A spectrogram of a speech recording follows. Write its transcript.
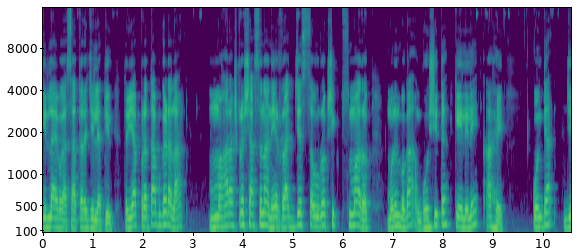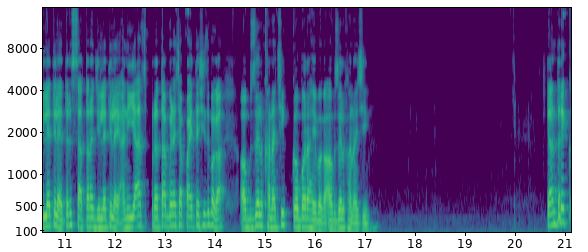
किल्ला आहे बघा सातारा जिल्ह्यातील. तर या प्रतापगडाला महाराष्ट्र शासनाने राज्य संरक्षित स्मारक म्हणून बघा घोषित केलेले आहे. कोणत्या जिल्ह्यातील आहे? तर सातारा जिल्ह्यातील आहे. आणि याच प्रतापगडाच्या पायथ्याशीच बघा अफजल खानाची कबर आहे बघा अफजल खानाची. त्यानंतर एक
